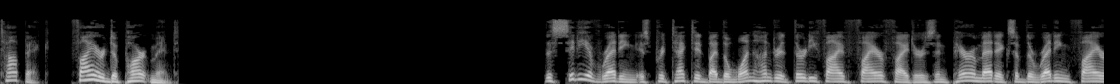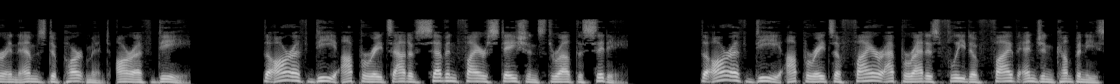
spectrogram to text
Topic: Fire Department. The city of Reading is protected by the 135 firefighters and paramedics of the Reading Fire and EMS Department (RFD). The RFD operates out of 7 fire stations throughout the city. The RFD operates a fire apparatus fleet of 5 engine companies,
